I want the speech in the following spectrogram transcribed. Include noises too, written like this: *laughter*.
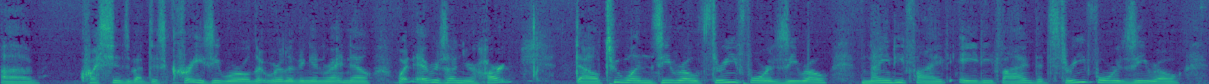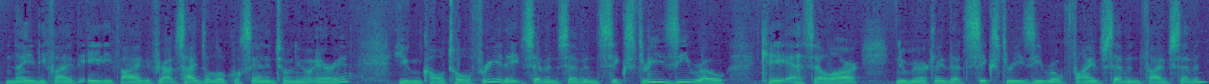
uh, questions about this crazy world that we're living in right now. Whatever's on your heart, dial 210-340-9585. That's 340-9585. If you're outside the local San Antonio area, you can call toll free at 877-630-KSLR. Numerically, that's 630-5757.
